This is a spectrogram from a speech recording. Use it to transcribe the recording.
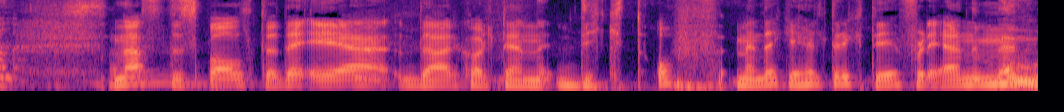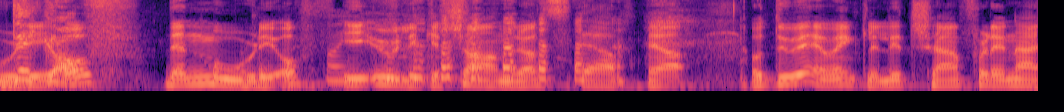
Neste spalte det er det er kalt en dikt-off, men det er ikke helt riktig, for det er en mordig-off. dick-off. Det er en mordig-off i ulike sjangre. Ja. Ja. Og du er jo egentlig litt sjef for denne,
